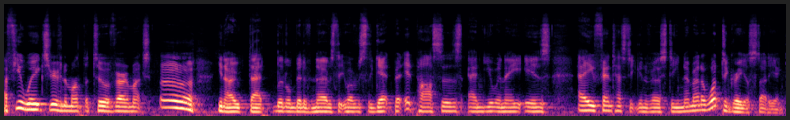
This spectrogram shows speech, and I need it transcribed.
a few weeks or even a month or two of very much, uh, you know, that little bit of nerves that you obviously get, but it passes, and UNE is a fantastic university no matter what degree you're studying.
